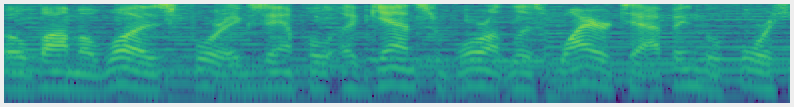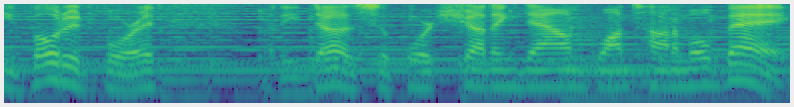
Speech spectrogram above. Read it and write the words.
Obama was, for example, against warrantless wiretapping before he voted for it, but he does support shutting down Guantanamo Bay.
